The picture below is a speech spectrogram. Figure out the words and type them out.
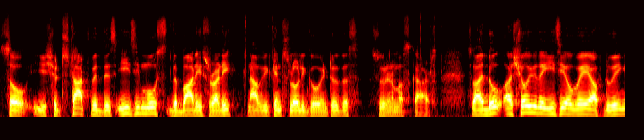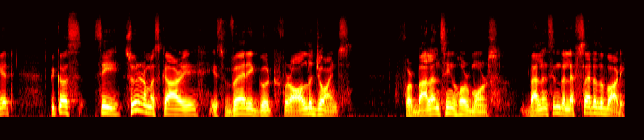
So you should start with this easy moves. The body is ready. Now we can slowly go into this Surya Namaskars. So I do I show you the easier way of doing it because see Surya Namaskar is very good for all the joints, for balancing hormones, balancing the left side of the body,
